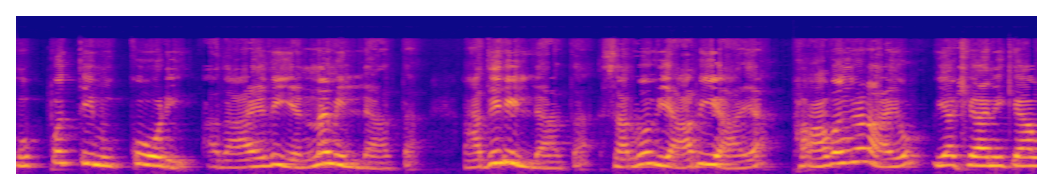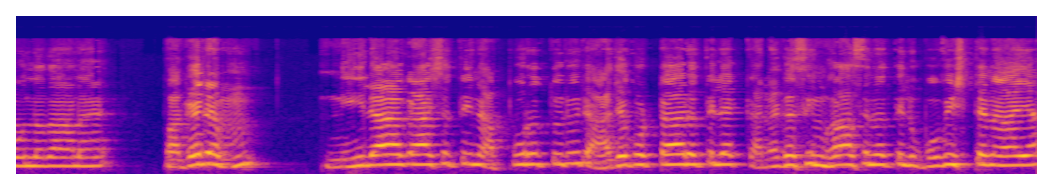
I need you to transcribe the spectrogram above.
മുപ്പത്തി മുക്കോടി അതായത് എണ്ണമില്ലാത്ത അതിരില്ലാത്ത സർവവ്യാപിയായ ഭാവങ്ങളായോ വ്യാഖ്യാനിക്കാവുന്നതാണ്. പകരം നീലാകാശത്തിനപ്പുറത്തൊരു രാജകൊട്ടാരത്തിലെ കനകസിംഹാസനത്തിൽ ഉപവിഷ്ടനായ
